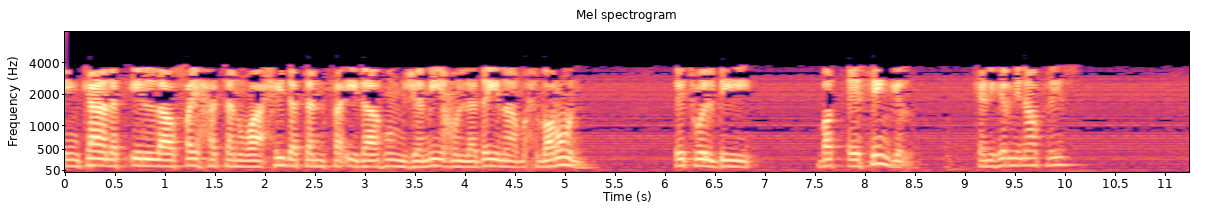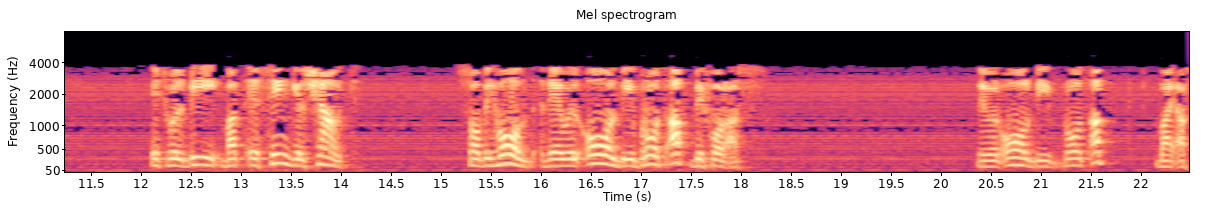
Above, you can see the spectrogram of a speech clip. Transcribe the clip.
إن كانت إلا صيحة واحدة فإذا هم جميع لدينا محضرون It will be but a single Can you hear me now please? It will be but a single shout So behold, they will all be brought up before us. They will all be brought up by us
